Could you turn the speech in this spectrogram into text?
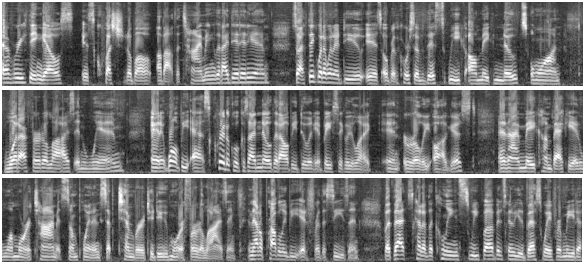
Everything else is questionable about the timing that I did it in. So I think what I'm going to do is over the course of this week, I'll make notes on what I fertilized and when and it won't be as critical because I know that I'll be doing it basically like in early August. And I may come back in one more time at some point in September to do more fertilizing. And that'll probably be it for the season. But that's kind of the clean sweep of it. It's going to be the best way for me to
